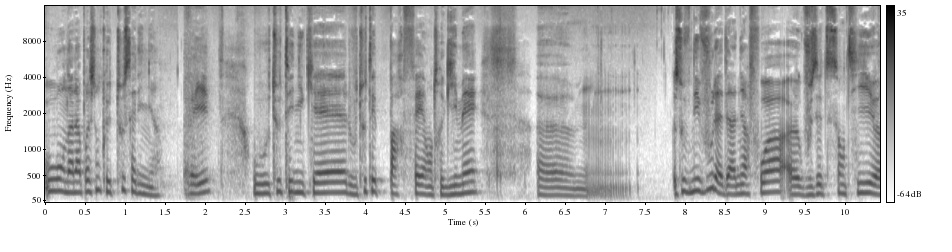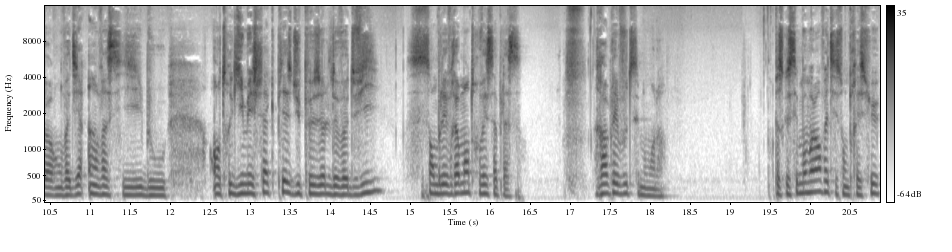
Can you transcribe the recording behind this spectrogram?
où on a l'impression que tout s'aligne, voyez, où tout est nickel, où tout est parfait entre guillemets. Euh, Souvenez-vous la dernière fois euh, que vous êtes senti, on va dire, invincible ou entre guillemets chaque pièce du puzzle de votre vie semblait vraiment trouver sa place. Rappelez-vous de ces moments-là. Parce que ces moments-là, en fait, ils sont précieux.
